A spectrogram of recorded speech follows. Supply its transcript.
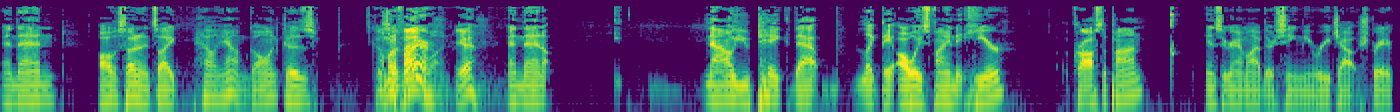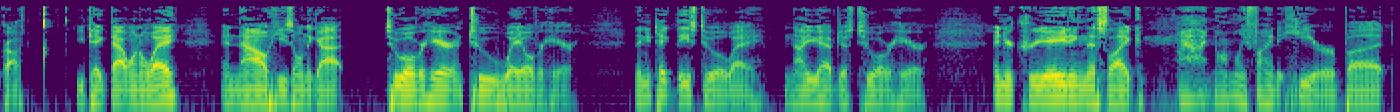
And then all of a sudden, it's like, hell yeah, I'm going because I'm going to find there. one. Yeah. And then now you take that, like they always find it here across the pond. Instagram Live, they're seeing me reach out straight across. You take that one away, and now he's only got two over here and two way over here. Then you take these two away. Now you have just two over here. And you're creating this like, well, I normally find it here, but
